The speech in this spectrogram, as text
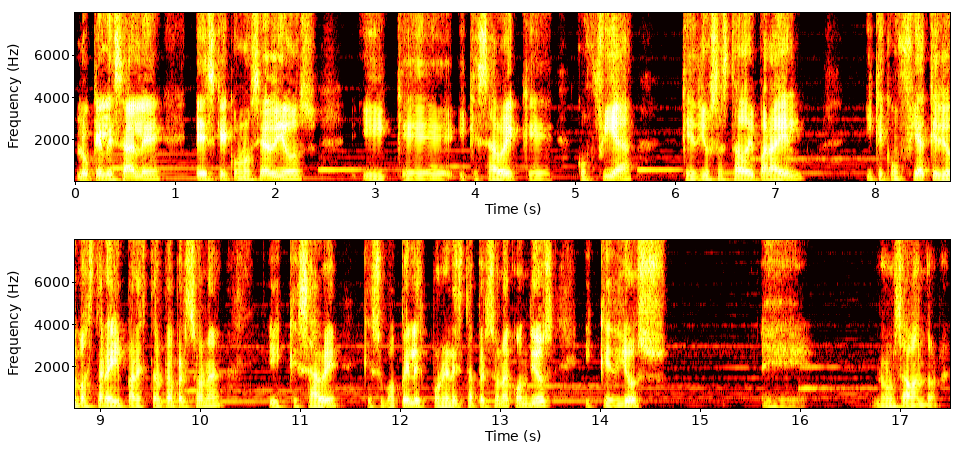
lo que le sale es que conoce a Dios, y que, sabe que confía que Dios ha estado ahí para él y que confía que Dios va a estar ahí para esta otra persona y que sabe que su papel es poner a esta persona con Dios y que Dios eh, no nos abandona,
